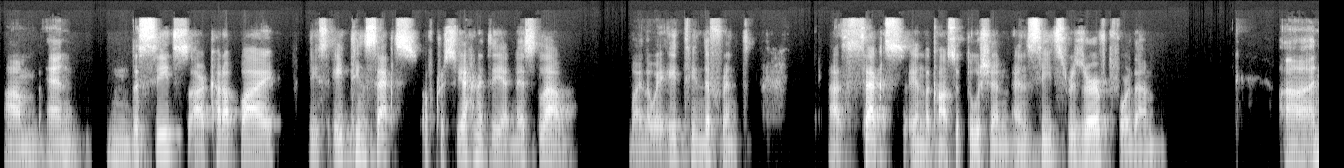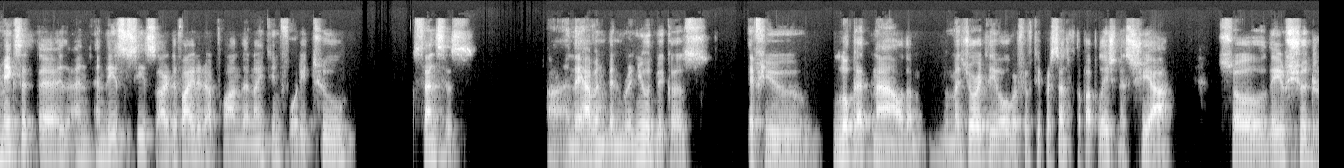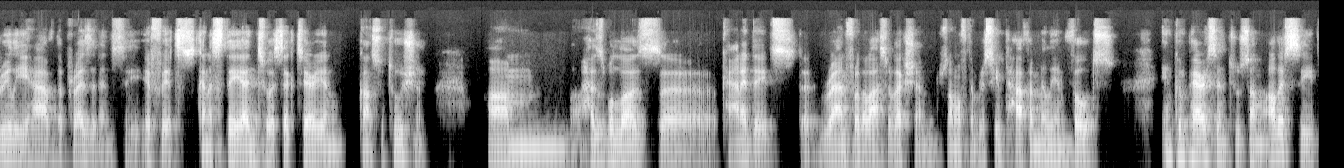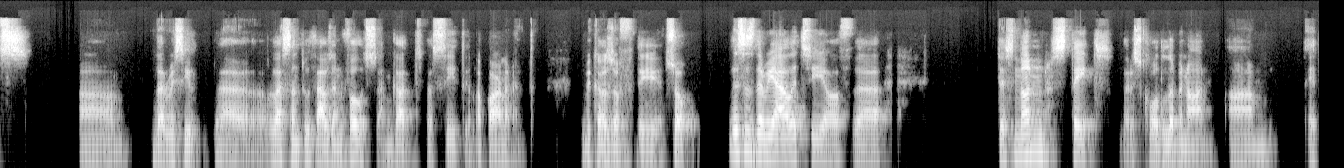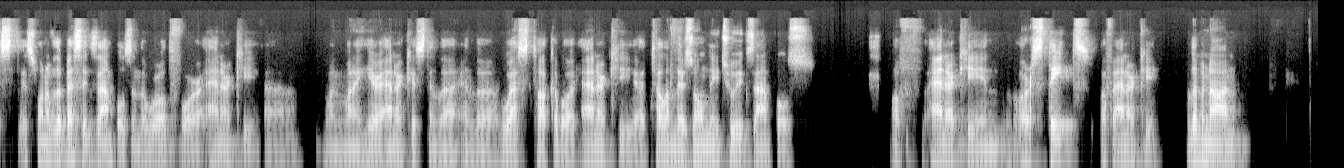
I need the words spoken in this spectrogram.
Um, and the seats are cut up by these 18 sects of Christianity and Islam. By the way, 18 different uh, sects in the constitution and seats reserved for them. Uh, and makes it uh, and and these seats are divided upon the 1942 census. Uh, and they haven't been renewed because if you look at now the, the majority over 50% of the population is shia so they should really have the presidency if it's going to stay into a sectarian constitution um, Hezbollah's uh, candidates that ran for the last election, some of them received half a million votes in comparison to some other seats um, that received uh, less than 2,000 votes and got a seat in the parliament because of the. So, this is the reality of the this non-state that is called Lebanon. Um, it's it's one of the best examples in the world for anarchy. Uh, when when I hear anarchists in the in the West talk about anarchy, I tell them there's only two examples of anarchy in or state of anarchy. Lebanon,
